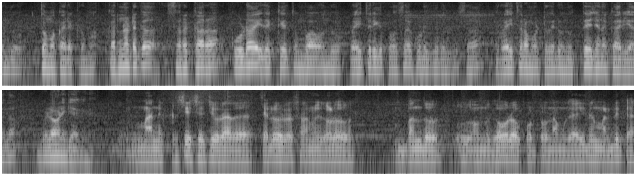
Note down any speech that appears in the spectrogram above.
ಒಂದು ಉತ್ತಮ ಕಾರ್ಯಕ್ರಮ. ಕರ್ನಾಟಕ ಸರ್ಕಾರ ಕೂಡ ಇದಕ್ಕೆ ತುಂಬ ಒಂದು ರೈತರಿಗೆ ಪ್ರೋತ್ಸಾಹ ಕೊಡುತ್ತಿರುವುದು ಸಹ ರೈತರ ಮಟ್ಟದಲ್ಲಿ ಒಂದು ಉತ್ತೇಜನಕಾರಿಯಾದ ಬೆಳವಣಿಗೆಯಾಗಿದೆ. ಮಾನ್ಯ ಕೃಷಿ ಸಚಿವರಾದ ಚಲುವರ ಸ್ವಾಮಿಗಳು ಬಂದು ಒಂದು ಗೌರವ ಕೊಟ್ಟು ನಮ್ಗೆ ಇದನ್ನು ಮಾಡಿದ್ದಕ್ಕೆ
